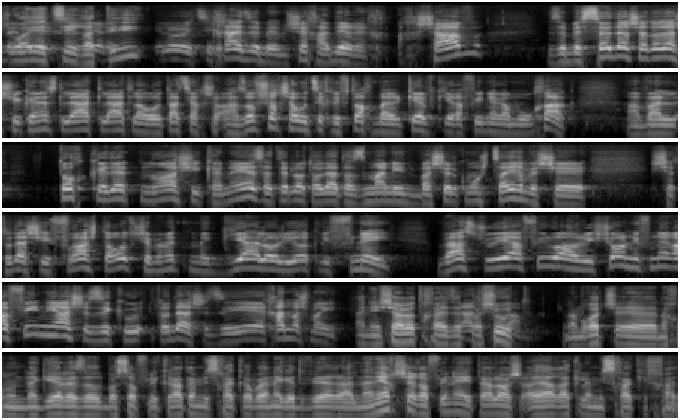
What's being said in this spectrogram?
שהוא היצירתי, הדרך. לא, היא צריכה את זה בהמשך הדרך. עכשיו, זה בסדר שאתה יודע שהוא ייכנס לאט לאט לרוטציה. עכשיו, עזוב שעכשיו הוא צריך לפתוח בהרכב כי רפיניה גם מורחק, אבל תוך כדי תנועה שייכנס, לתת לו, אתה יודע, את הזמן להתבשל כמו שצריך, ושאתה יודע, שיפרש את הרוט שבאמת מגיע לו להיות לפני. ואז שהוא יהיה אפילו הראשון לפני רפיניה, שזה, כאילו, אתה יודע, שזה יהיה חד משמעית. אני אשאל אותך את זה פשוט, התשובה. למרות שאנחנו נגיע לזה עוד בסוף, לקראת המשחק הבא נגד ויאריאל. נניח שרפיניה הייתה לו השעיה רק למשחק אחד.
